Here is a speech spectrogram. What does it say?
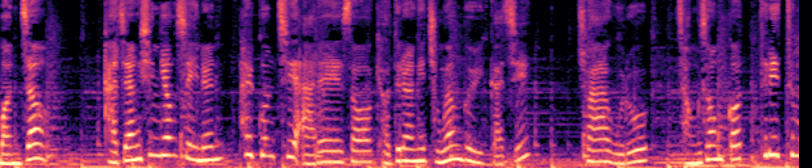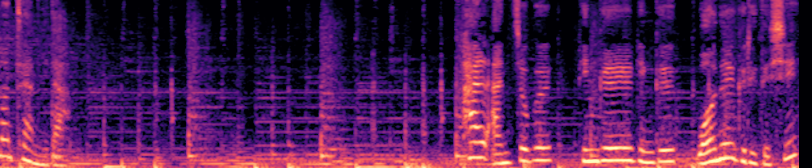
먼저 가장 신경 쓰이는 팔꿈치 아래에서 겨드랑이 중앙 부위까지 좌우로 정성껏 트리트먼트 합니다. 팔 안쪽을 빙글빙글 원을 그리듯이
